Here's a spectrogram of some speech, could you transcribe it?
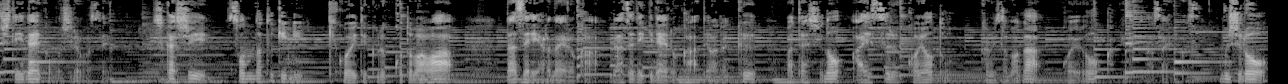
していないかもしれません。しかし、そんな時に聞こえてくる言葉は、なぜやらないのか、なぜできないのかではなく、私の愛する子よと神様が声をかけてくださいます。むしろ、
